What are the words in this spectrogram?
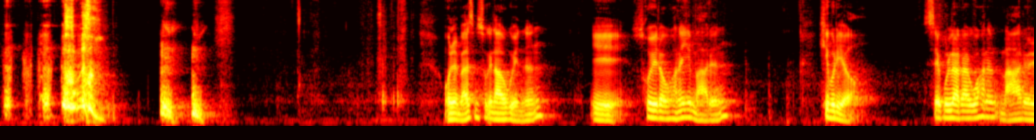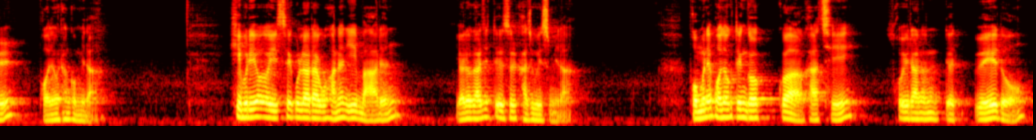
오늘 말씀 속에 나오고 있는 이 소유라고 하는 이 말은 히브리어 세굴라라고 하는 말을 번역을 한 겁니다. 히브리어의 세굴라라고 하는 이 말은 여러 가지 뜻을 가지고 있습니다. 본문에 번역된 것 과 같이 소유라는 뜻 외에도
